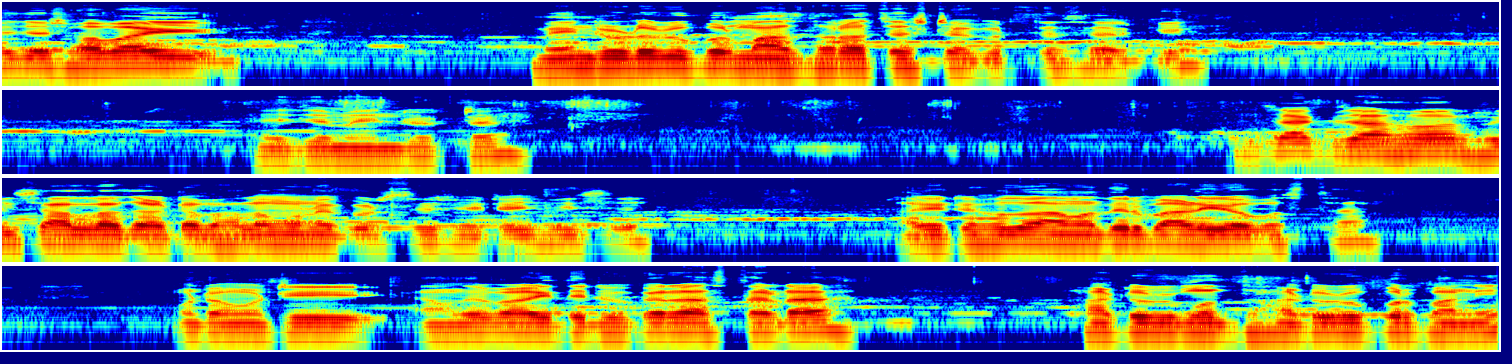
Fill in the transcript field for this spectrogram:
এই যে সবাই মেইন রোডের উপর মাছ ধরার চেষ্টা করতেছে আর কি। এই যে মেইন রোডটা যাক, যা হওয়ার হয়েছে, আল্লাহ যাটা ভালো মনে করছে, সেটাই হয়েছে। আর এটা হলো আমাদের বাড়ির অবস্থা। মোটামুটি আমাদের বাড়িতে ঢুকার রাস্তাটা, হাঁটুর মধ্যে, হাঁটুর উপর পানি।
